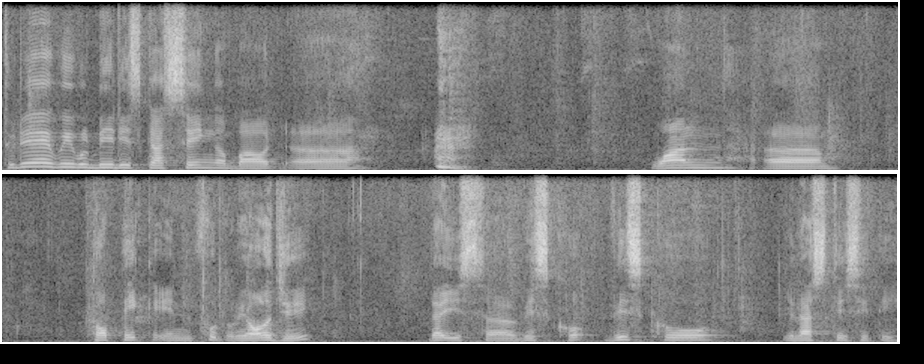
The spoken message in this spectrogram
Today we will be discussing about uh, one um, topic in food rheology that is uh, visco viscoelasticity.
